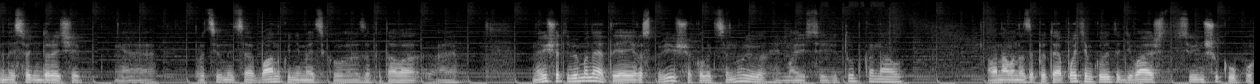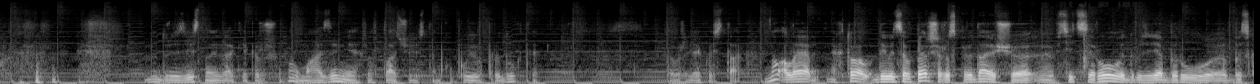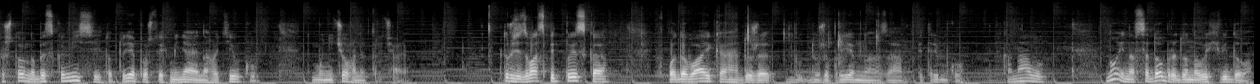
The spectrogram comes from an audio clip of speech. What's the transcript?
Мене сьогодні, до речі, е, працівниця банку німецького запитала, навіщо тобі монети? Я їй розповів, що колекціоную, маю свій YouTube канал. А вона мене запитує, а потім, коли ти діваєш всю іншу купу. Ну, друзі, звісно, так я кажу, що ну, в магазині розплачуюсь, там купую продукти. То вже якось так. Ну, але хто дивиться вперше, розповідаю, що е, всі ці роли, друзі, я беру е, безкоштовно, без комісії, тобто я просто їх міняю на готівку, тому нічого не втрачаю. Друзі, з вас підписка, вподобайка, дуже, дуже приємно за підтримку каналу. Ну і на все добре, до нових відео.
